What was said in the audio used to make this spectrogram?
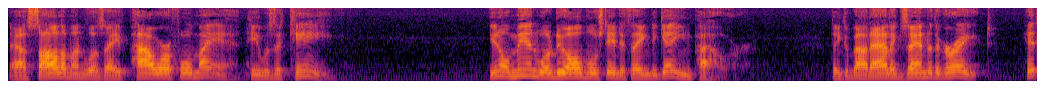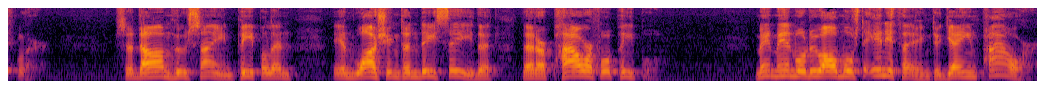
Now, Solomon was a powerful man, he was a king. You know, men will do almost anything to gain power. Think about Alexander the Great, Hitler, Saddam Hussein, people in, in Washington, D.C., that, that are powerful people. Men will do almost anything to gain power.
